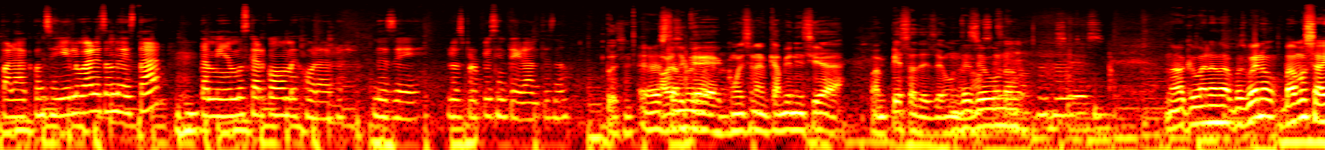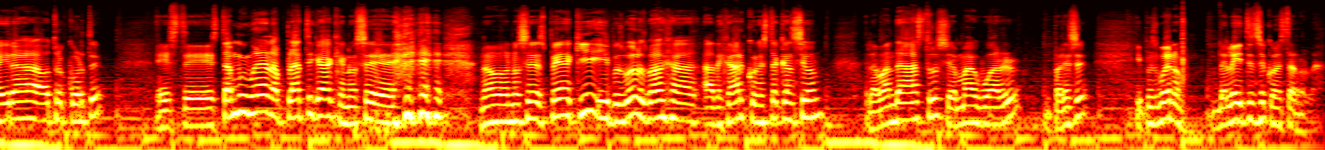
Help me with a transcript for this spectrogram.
para conseguir lugares donde estar, también buscar cómo mejorar desde los propios integrantes, ¿no? Pues sí. Eh, está Ahora sí que, bueno. como dicen, el cambio inicia o empieza desde uno. Desde ¿no? uno. Así es. No, qué buena. Pues bueno, vamos a ir a otro corte. Este, está muy buena la plática que no se no, no se despega aquí y pues bueno, los vamos a, a dejar con esta canción de la banda Astro, se llama Water, me parece. Y pues bueno, deleítense con esta rola.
